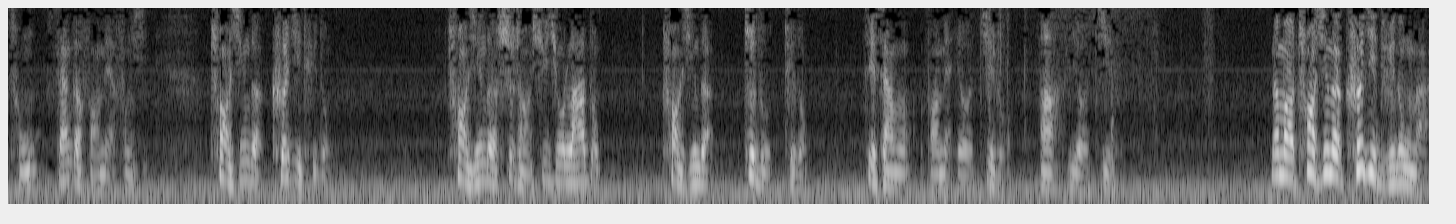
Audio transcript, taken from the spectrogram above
从三个方面分析：创新的科技推动，创新的市场需求拉动，创新的。制度推动这三个方面要记住啊，要记住。那么创新的科技推动呢，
